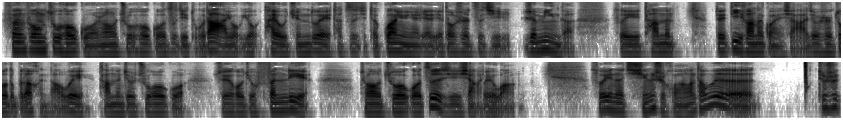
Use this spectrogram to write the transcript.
分封诸侯国，然后诸侯国自己独大，有有他有军队，他自己的官员也也也都是自己任命的，所以他们对地方的管辖就是做的不到很到位，他们就诸侯国最后就分裂。之后，诸侯国自己想为王，所以呢，秦始皇他为了就是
